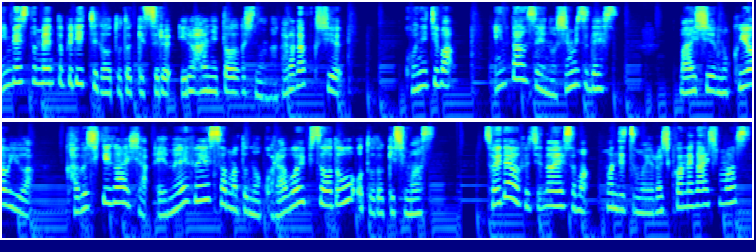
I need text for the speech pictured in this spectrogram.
インベストメントブリッジがお届けするいろはに投資のながら学習。こんにちは。インターン生の清水です。毎週木曜日は株式会社 MFS 様とのコラボエピソードをお届けします。それでは藤野 A 様、本日もよろしくお願いします。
